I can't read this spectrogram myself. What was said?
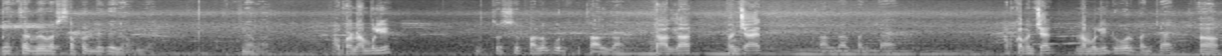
बेहतर व्यवस्था पर लेके जाऊँगा। धन्यवाद। अपना नाम बोलिए। तो उर्फ़ तालदार। तालदार पंचायत? तालदार पंचायत। आपका पंचायत? नाम बोलिए। डोहर पंचायत। हाँ।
